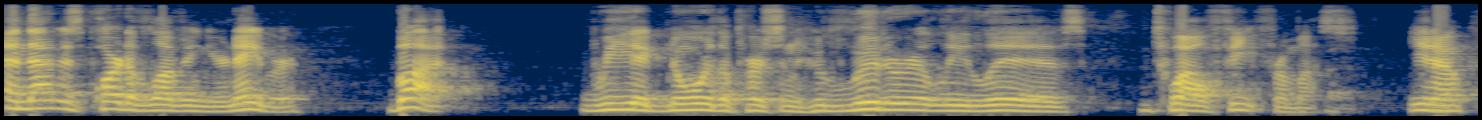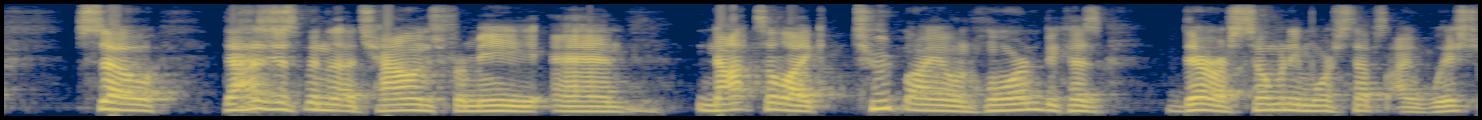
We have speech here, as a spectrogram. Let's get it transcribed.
And that is part of loving your neighbor. But we ignore the person who literally lives 12 feet from us you know? So that has just been a challenge for me and not to like toot my own horn because there are so many more steps i wish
